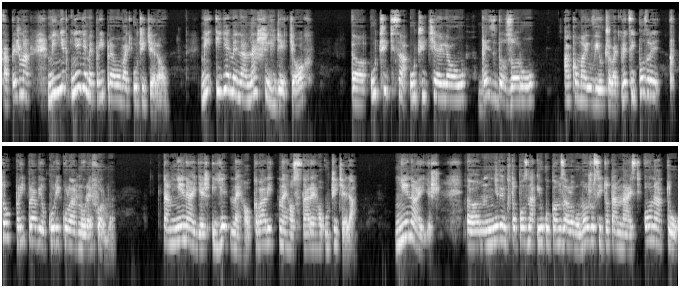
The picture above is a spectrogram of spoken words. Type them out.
Chápeš ma? My ne, nejdeme pripravovať učiteľov. My ideme na našich deťoch uh, učiť sa učiteľov bez dozoru, ako majú vyučovať. Veď si pozrie, kto pripravil kurikulárnu reformu. Tam nenájdeš jedného kvalitného starého učiteľa nenájdeš. Um, neviem, kto pozná Ivku Komzalovú, môžu si to tam nájsť. Ona tu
